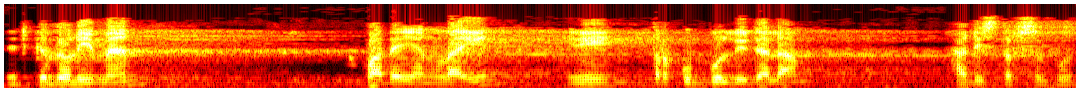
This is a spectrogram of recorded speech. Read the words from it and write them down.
Jadi kedoliman kepada yang lain ini terkumpul di dalam hadis tersebut.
